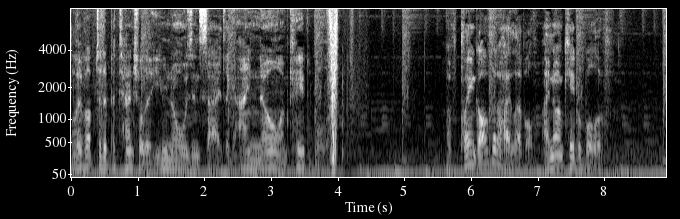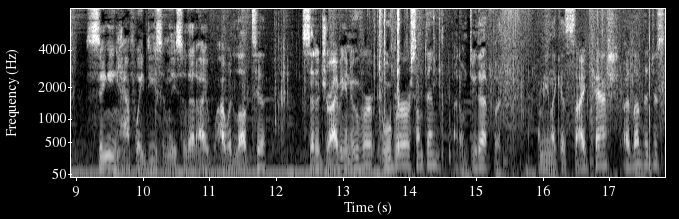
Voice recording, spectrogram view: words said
Live up to the potential that you know is inside. Like, I know I'm capable of, of playing golf at a high level. I know I'm capable of singing halfway decently so that I, I would love to, instead of driving an Uber, Uber or something, I don't do that, but I mean, like a side cash, I'd love to just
